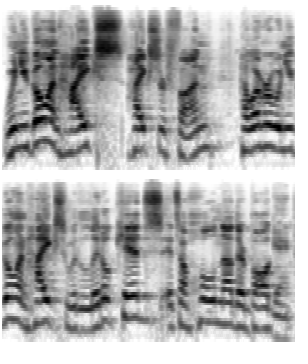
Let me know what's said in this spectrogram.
when you go on hikes, hikes are fun. However, when you go on hikes with little kids, it's a whole nother ballgame.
